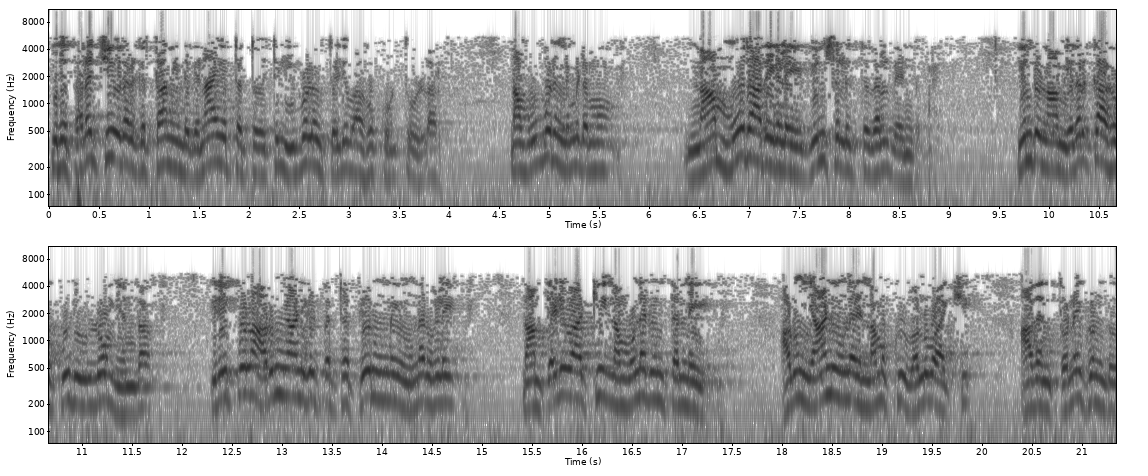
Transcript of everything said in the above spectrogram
இதை பெறச் செய்வதற்குத்தான் இந்த விநாயகர் தத்துவத்தில் இவ்வளவு தெளிவாக கொடுத்துள்ளார். நாம் ஒவ்வொரு நிமிடமும் நாம் மூதாதைகளை வீண் செலுத்துதல் வேண்டும். இன்று நாம் எதற்காக கூடியுள்ளோம் என்றால் இதைப் போல பெற்ற பேருண்மை உணர்வுகளை நாம் தெளிவாக்கி நம் உணர்வின் தன்னை அருண் ஞானி உணர்வை நமக்குள் வலுவாக்கி அதன் துணை கொண்டு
